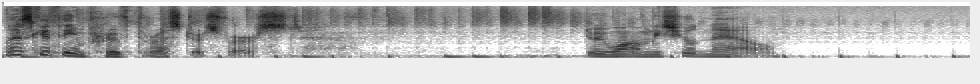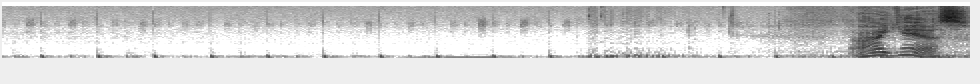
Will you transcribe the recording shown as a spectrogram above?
Let's get the improved thrusters first. Do we want Omni Shield now? I guess.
